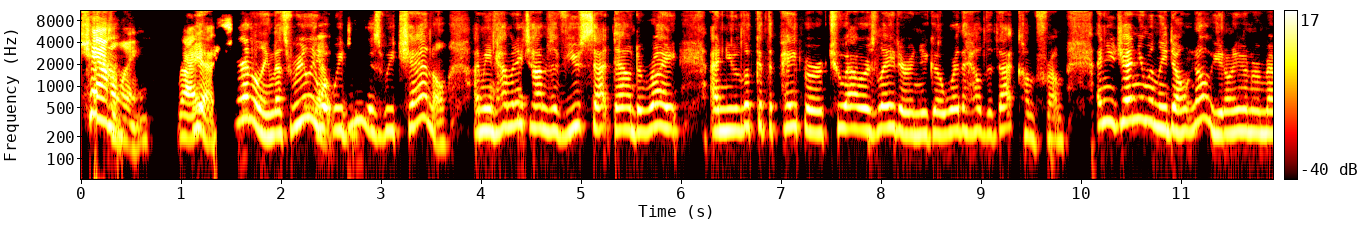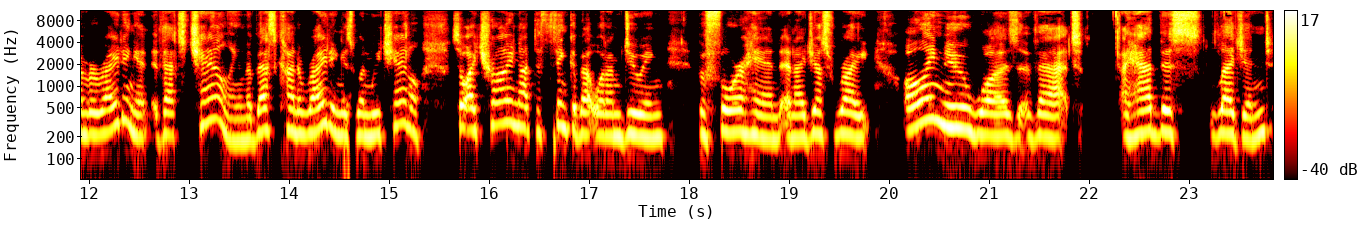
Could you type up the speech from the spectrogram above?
channeling right? Yeah channeling that's really yeah. what we do is we channel. I mean how many times have you sat down to write and you look at the paper two hours later and you go where the hell did that come from? And you genuinely don't know. You don't even remember writing it. That's channeling. The best kind of writing is when we channel. So i try not to think about what i'm doing beforehand and i just write. All i knew was that i had this legend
